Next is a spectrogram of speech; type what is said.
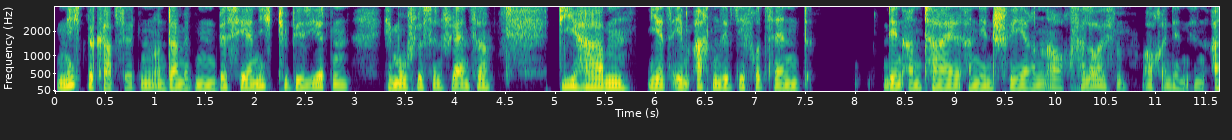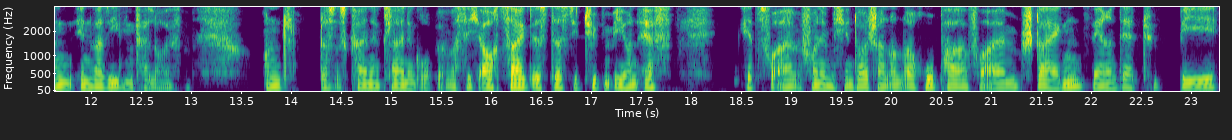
nicht bekapselten und damit bisher nicht typisierten Hämophilus-Influenza, die haben jetzt eben 78 Prozent den Anteil an den schweren auch Verläufen, auch in den in, an invasiven Verläufen. Und das ist keine kleine Gruppe. Was sich auch zeigt, ist, dass die Typen E und F jetzt vor allem vornehmlich in Deutschland und Europa vor allem steigen, während der Typ B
